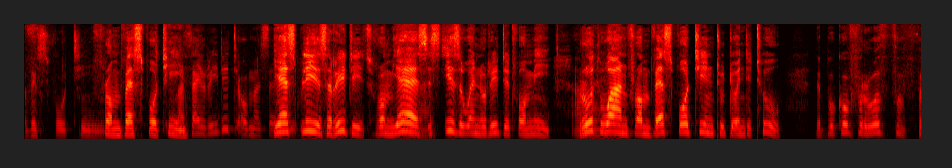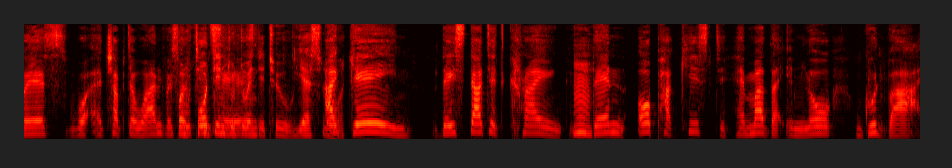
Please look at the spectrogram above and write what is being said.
verse 14. From verse 14. Must I read it or must I? Yes, please read it from. Yes, right. it's easy when you read it for me. Ruth 1 from verse 14 to 22. The book of Ruth, verse uh, chapter 1, verse For 14, 14 to 22. Yes, Lord. Again, they started crying. Hmm. Then Orpah kissed her mother in law goodbye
